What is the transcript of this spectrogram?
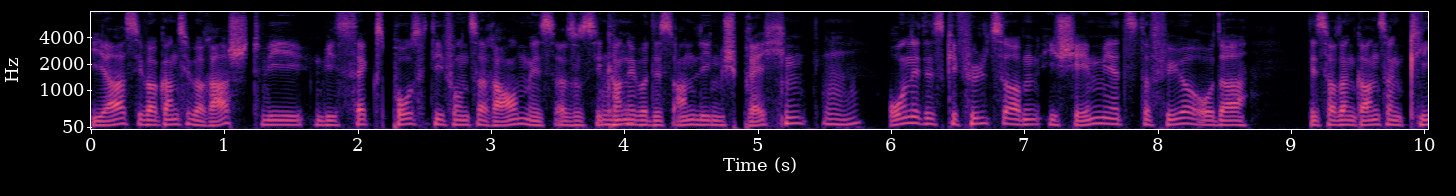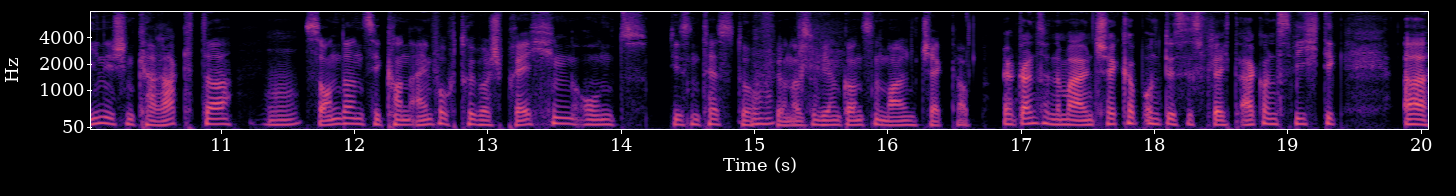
ja, sie war ganz überrascht, wie, wie sexpositiv unser Raum ist. Also sie mhm. kann über das Anliegen sprechen, mhm. ohne das Gefühl zu haben, ich schäme mich jetzt dafür oder das hat einen ganz einen klinischen Charakter, mhm. sondern sie kann einfach drüber sprechen und diesen Test mhm. durchführen. Also wie einen ganz normalen Checkup. Einen ganz normalen Checkup und das ist vielleicht auch ganz wichtig. Äh,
